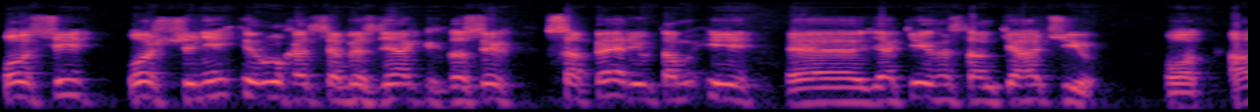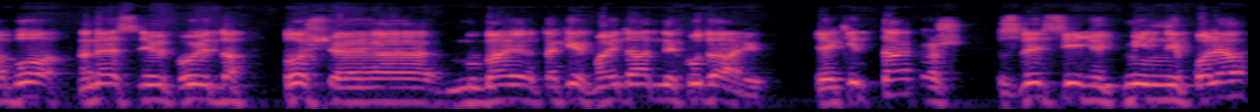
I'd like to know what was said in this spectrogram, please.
по всій площині і рухатися без ніяких до цих саперів там і е, якихось там тягачів. От або нанесення відповідно площ е, май- таких майданних ударів, які також знецінюють мінні поля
